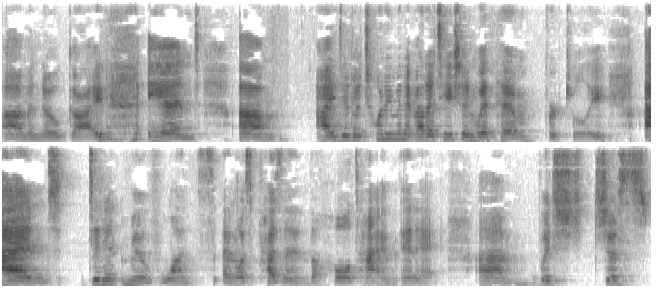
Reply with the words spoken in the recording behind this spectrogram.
um, and no guide. And um, I did a 20 minute meditation with him virtually and didn't move once and was present the whole time in it. um, which just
